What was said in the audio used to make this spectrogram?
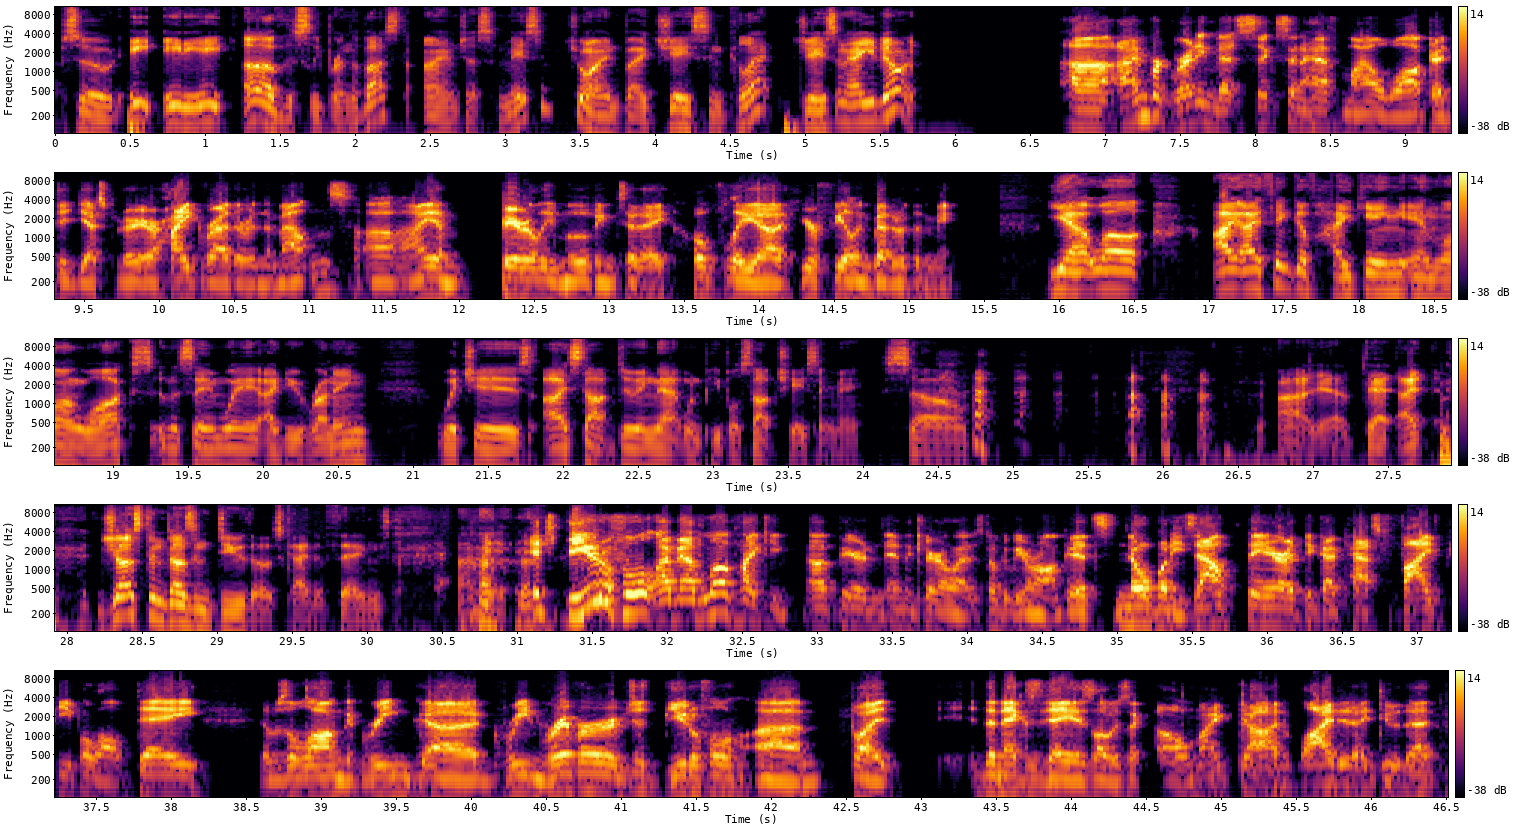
Episode 888 of The Sleeper and the Bust. I am Justin Mason, joined by Jason Collette. Jason, how you doing? Uh, I'm regretting that six and a half mile walk I did yesterday, or hike rather, in the mountains. Uh, I am barely moving today. Hopefully, uh, you're feeling better than me. Yeah, well, I, I think of hiking and long walks in the same way I do running, which is I stop doing that when people stop chasing me. So, uh, yeah, that I Justin doesn't do those kind of things. it's beautiful. I mean, I love hiking up here in, in, the Carolinas. Don't get me wrong. It's nobody's out there. I think I passed five people all day. It was along the Green uh, Green River. It was just beautiful. Um, but the next day is always like, oh my god, why did I do that?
